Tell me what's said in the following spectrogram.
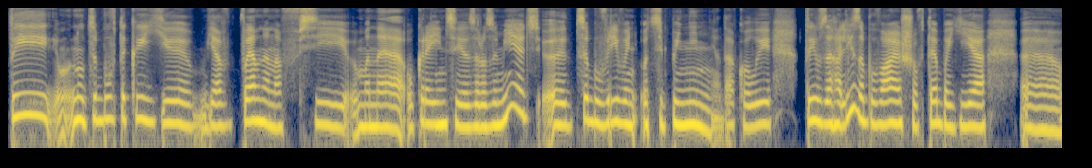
ти, ну, це був такий, е, я впевнена, всі мене українці зрозуміють, е, це був рівень оціпеніння, да, коли ти взагалі забуваєш, що в тебе є е,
